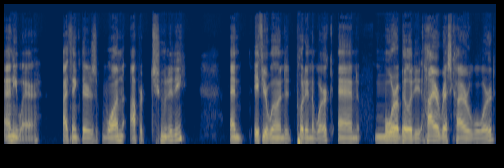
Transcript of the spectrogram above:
anywhere, I think there's one opportunity, and if you're willing to put in the work and more ability, higher risk, higher reward.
